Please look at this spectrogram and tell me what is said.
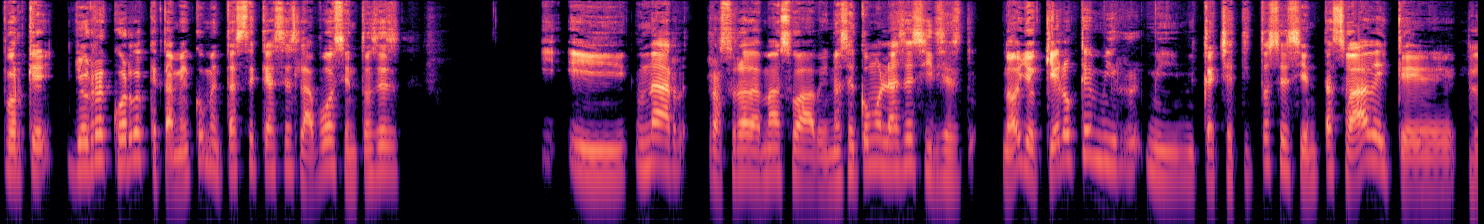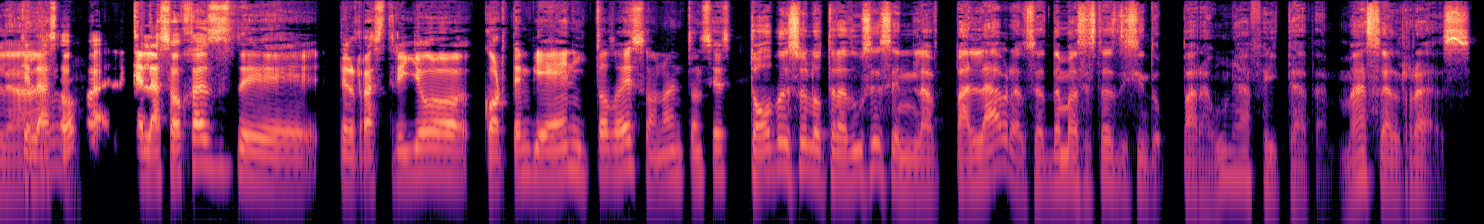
porque yo recuerdo que también comentaste que haces la voz, entonces, y, una rasurada más suave, no sé cómo le haces y dices, no, yo quiero que mi, mi, cachetito se sienta suave y que, que, las, hojas, que las hojas de, del rastrillo corten bien y todo eso, ¿no? Entonces... Todo eso lo traduces en la palabra, o sea, nada más estás diciendo, para una afeitada más al ras,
